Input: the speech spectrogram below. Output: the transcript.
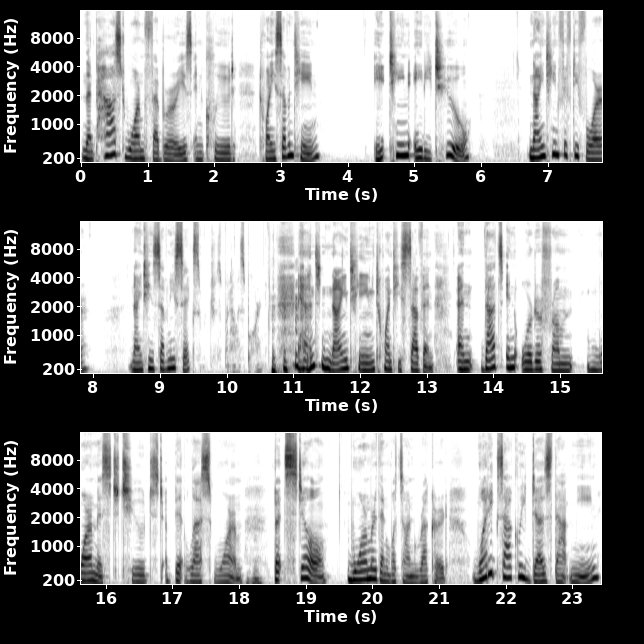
And then past warm Februaries include 2017, 1882, 1954, 1976, which was when I was born, and 1927. And that's in order from warmest to just a bit less warm. Mm-hmm. But still, warmer than what's on record. What exactly does that mean?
